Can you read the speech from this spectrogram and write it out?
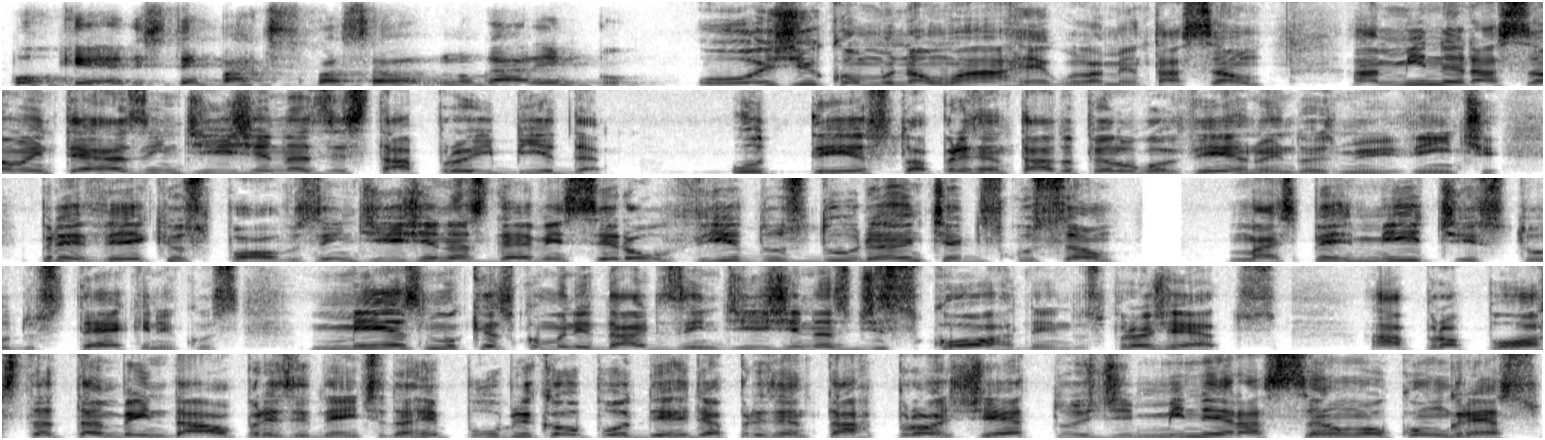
Porque eles têm participação no garimpo. Hoje, como não há regulamentação, a mineração em terras indígenas está proibida. O texto apresentado pelo governo em 2020 prevê que os povos indígenas devem ser ouvidos durante a discussão, mas permite estudos técnicos, mesmo que as comunidades indígenas discordem dos projetos. A proposta também dá ao presidente da República o poder de apresentar projetos de mineração ao Congresso,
